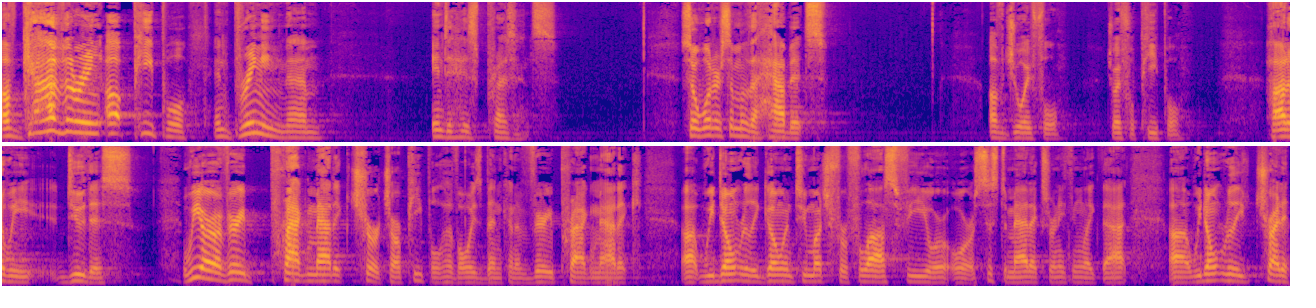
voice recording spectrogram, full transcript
of gathering up people and bringing them into His presence. So, what are some of the habits of joyful, joyful people? How do we do this? We are a very pragmatic church. Our people have always been kind of very pragmatic. Uh, we don't really go into much for philosophy or, or systematics or anything like that. Uh, we don't really try to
